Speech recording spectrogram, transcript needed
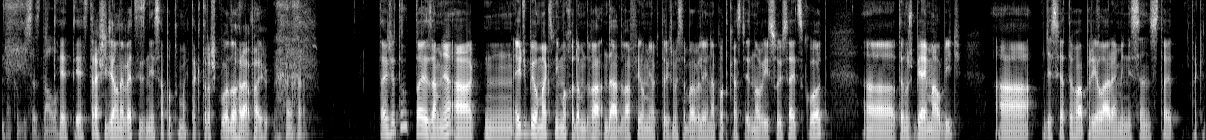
Ako by sa zdalo. Tie, tie strašidelné veci z nej sa potom aj tak trošku odohrávajú. Takže to, to je za mňa a mm, HBO Max mimochodom dva, dá dva filmy, o ktorých sme sa bavili aj na podcaste. Nový Suicide Squad, uh, ten už by aj mal byť. A 10. apríla Reminiscence, to je také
